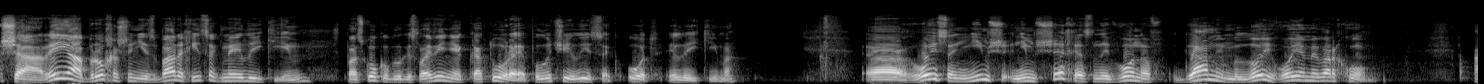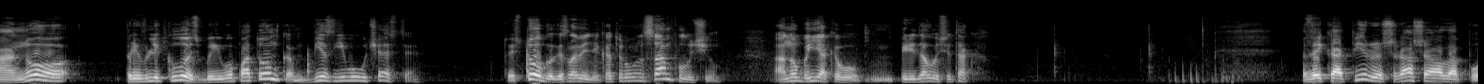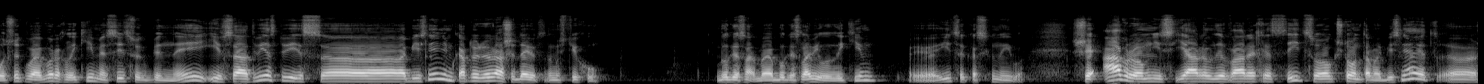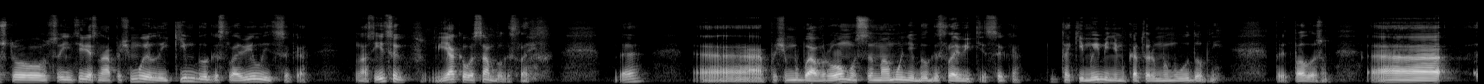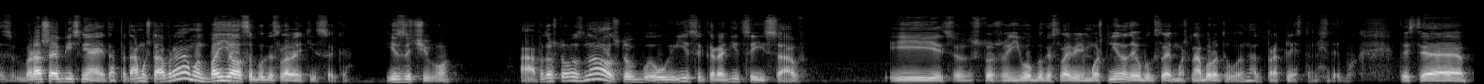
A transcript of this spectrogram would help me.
Шарея Аброха Шенизбарах Ицак Мейлейким, поскольку благословение, которое получил Ицак от Элейкима, э, Гойса нимшехес ливонов гамим лой гоями вархом. Оно привлеклось бы его потомкам без его участия. То есть то благословение, которое он сам получил – оно бы Якову передалось и так. Векапируешь Раша Алла посук вайворах лекимя сицук беней и в соответствии с э, объяснением, которое Раша дает этому стиху. Благословил Леким э, Ицека, сына его. Ше Авром не сьярли варехес Ицок. Что он там объясняет? Э, что интересно, а почему Леким благословил Ицека? У нас Ицек Якова сам благословил. Да? А почему бы Аврому самому не благословить Исака? Таким именем, которым ему удобней, предположим. А, Раша объясняет, а потому что Авраам, он боялся благословлять Исака. Из-за чего? А потому что он знал, что у Исака родится Исав, и что же, его благословение, может, не надо его благословить, может, наоборот, его надо проклясть, там, не дай бог. То есть, э,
